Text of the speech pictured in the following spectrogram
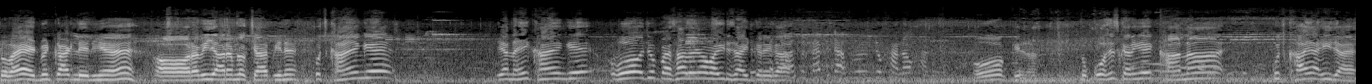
सो भाई एडमिट कार्ड ले लिए हैं और अभी जा रहे हैं हम लोग चाय पीने। कुछ खाएँगे या नहीं खाएँगे वो जो पैसा देगा वही डिसाइड करेगा। जो खाना खाना ओके तो कोशिश करेंगे खाना कुछ खाया ही जाए।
